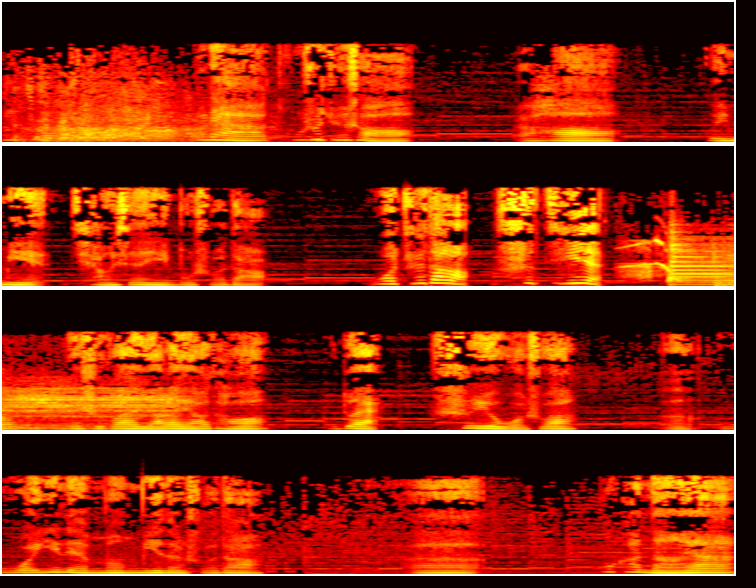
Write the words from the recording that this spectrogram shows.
我俩同时举手。然后，闺蜜抢先一步说道：“我知道是鸡。”面试官摇了摇头，不对，示意我说：“嗯。”我一脸懵逼的说道：“呃，不可能呀，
